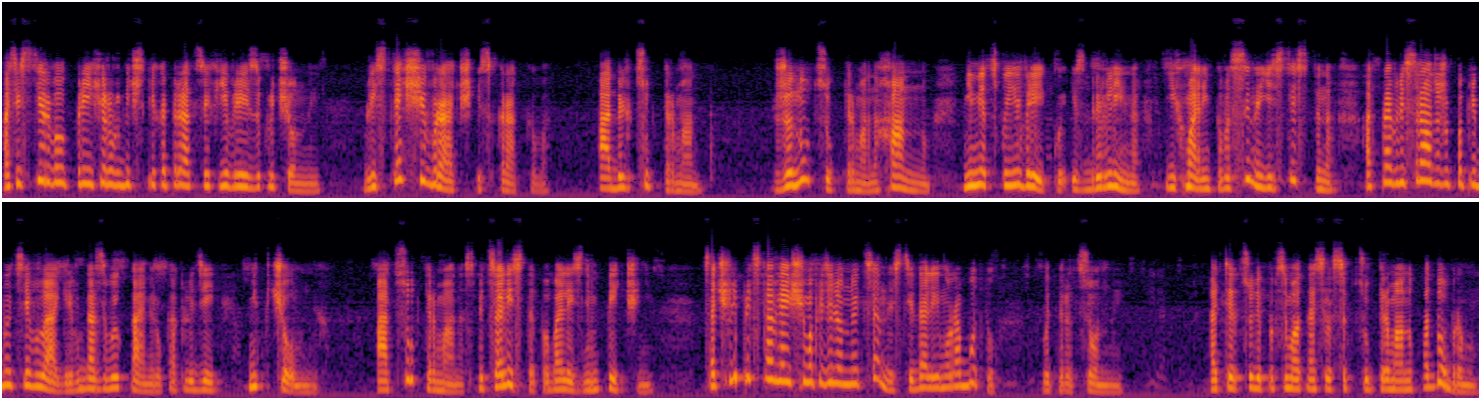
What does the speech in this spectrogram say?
ассистировал при хирургических операциях еврей-заключенный, блестящий врач из Кракова, Абель Цукерман. Жену Цукермана, Ханну, немецкую еврейку из Берлина и их маленького сына, естественно, отправили сразу же по прибытии в лагерь, в газовую камеру, как людей никчемных. А Цукермана, специалиста по болезням печени, сочли представляющим определенную ценность и дали ему работу в операционной. Отец, судя по всему, относился к Цукерману по-доброму,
